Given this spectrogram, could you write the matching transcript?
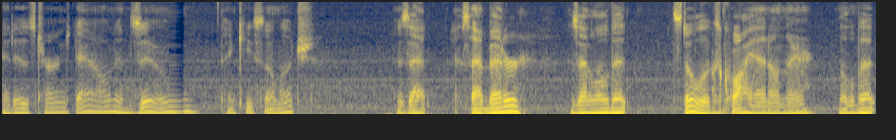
it is turned down in Zoom. Thank you so much. Is that is that better? Is that a little bit? It Still looks quiet on there a little bit.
